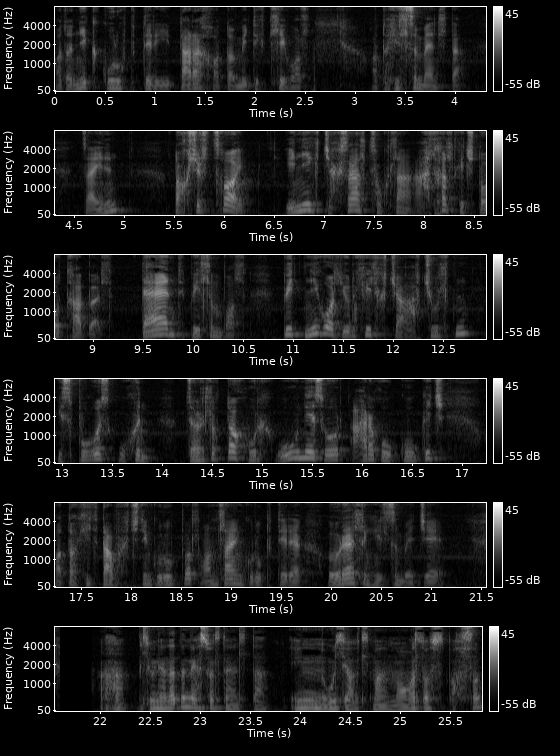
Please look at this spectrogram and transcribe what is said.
Одоо нэг групп дээр дараах одоо мэдээллийг бол одоо хэлсэн байна л да. За энэ нь догширцгой энийг жагсаал цуглаан алхал гэж дуутгаа бойл. Дайнд бэлэн бол бид нэг бол ерөнхийлөгчөө авч үлдэн эс бөгөөс үхэн зорилгодоо хүрэх үүнээс өөр арга үгүй гэж одоо хит даврагчдын групп бол онлайн групп дээр урайлан хэлсэн байжээ. Аха, бэлгүүний надад нэг асуулт байна л да. Энэ үйл явдал маань Монгол улсад болсон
